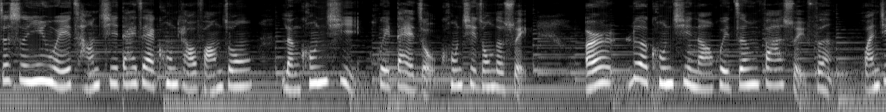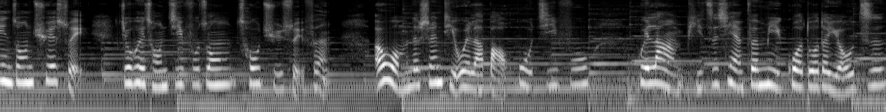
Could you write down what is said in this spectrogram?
这是因为长期待在空调房中，冷空气会带走空气中的水，而热空气呢会蒸发水分。环境中缺水，就会从肌肤中抽取水分，而我们的身体为了保护肌肤，会让皮脂腺分泌过多的油脂，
